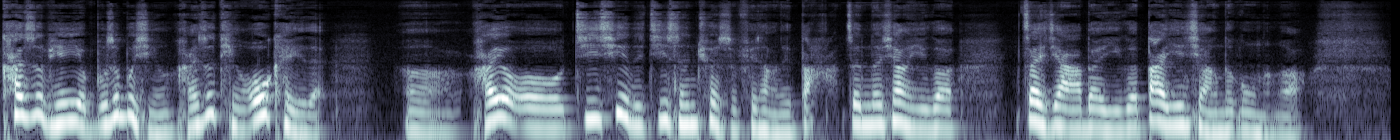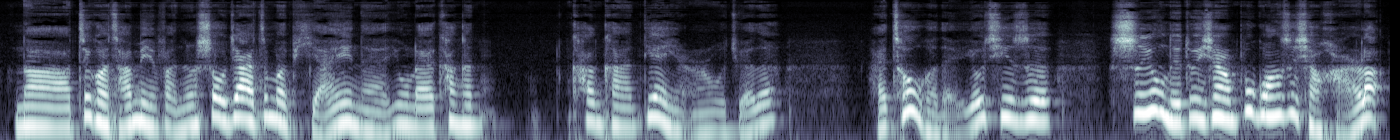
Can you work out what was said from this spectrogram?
看视频也不是不行，还是挺 OK 的。嗯，还有机器的机身确实非常的大，真的像一个在家的一个大音箱的功能啊。那这款产品反正售价这么便宜呢，用来看看看看电影，我觉得还凑合的。尤其是适用的对象不光是小孩了，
